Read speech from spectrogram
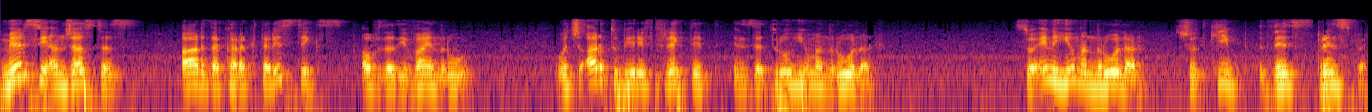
Mercy and justice are the characteristics of the divine rule, which are to be reflected in the true human ruler. So, any human ruler should keep this principle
